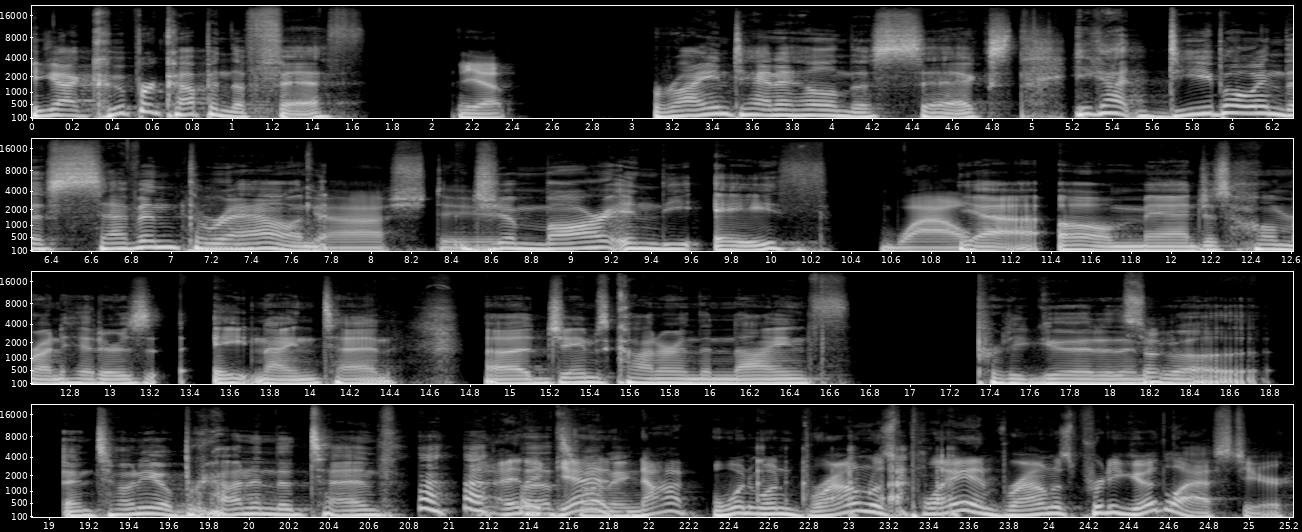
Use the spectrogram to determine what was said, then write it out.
He got Cooper Kupp in the fifth, Yep. Ryan Tannehill in the sixth. He got Deebo in the seventh oh round, Gosh, dude. Ja'Marr in the eighth. Wow. Yeah. Oh man, just home run hitters eight, nine, ten. Uh, James Conner in the ninth, pretty good. And then So- who else? Antonio Brown in the tenth. And again, not when when Brown was playing, Brown was pretty good last year.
